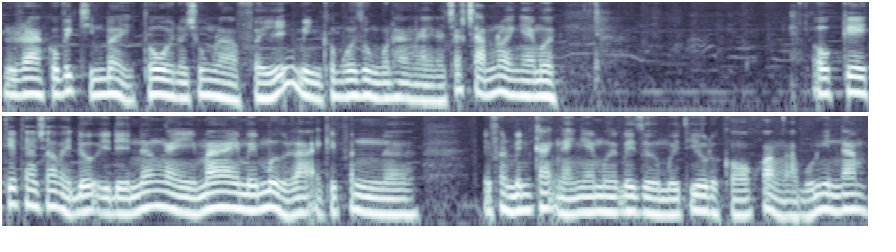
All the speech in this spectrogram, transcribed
Ra Rakovic 97 thôi, nói chung là phế. Mình không có dùng con hàng này là chắc chắn rồi, anh em ơi. Ok, tiếp theo cho phải đợi đến ngày mai mới mở lại cái phần ờ, cái phần bên cạnh này, anh em ơi. Bây giờ mới tiêu được có khoảng à, 4.000 năm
